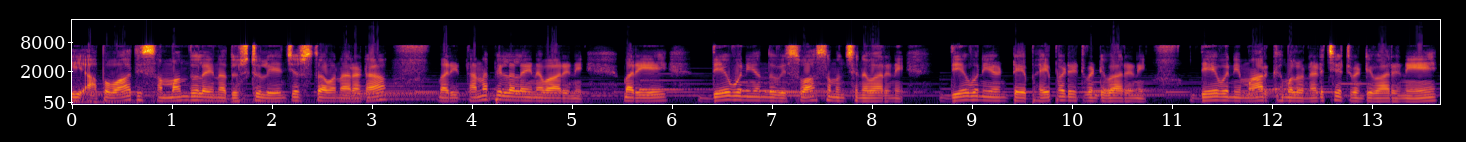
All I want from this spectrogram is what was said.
ఈ అపవాది సంబంధులైన దుష్టులు ఏం చేస్తూ ఉన్నారట? మరి తన పిల్లలైన వారిని మరి దేవుని యందు విశ్వాసం ఉంచిన వారిని దేవుని అంటే భయపడేటువంటి వారిని దేవుని మార్గములో నడిచేటువంటి వారిని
